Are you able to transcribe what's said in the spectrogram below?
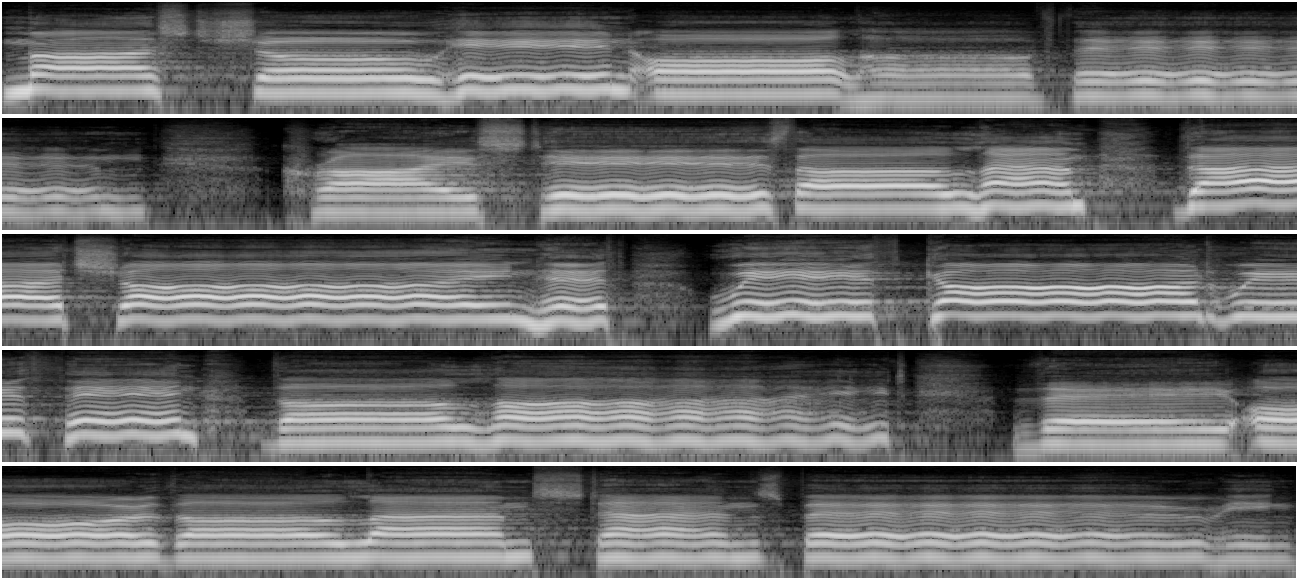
must show in all of them. Christ is the lamp that shineth with God within the light. They are the lamp stands bearing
